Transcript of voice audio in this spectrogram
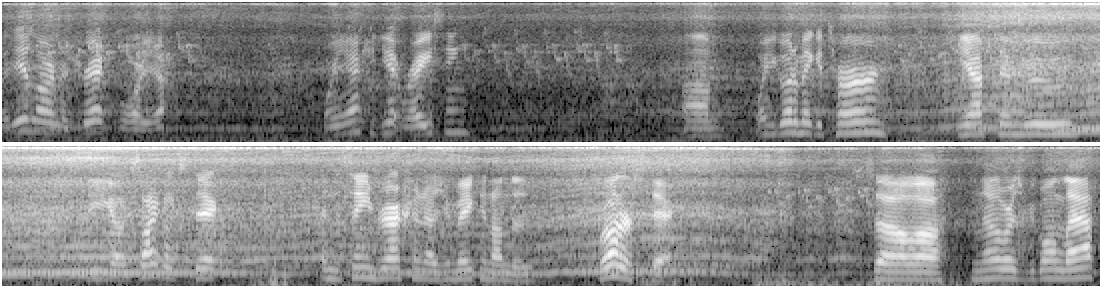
I did learn a trick for you. When you actually get racing, um, when you go to make a turn, you have to move the uh, cyclic stick in the same direction as you're making on the rudder stick. So, uh, in other words, if you're going left,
